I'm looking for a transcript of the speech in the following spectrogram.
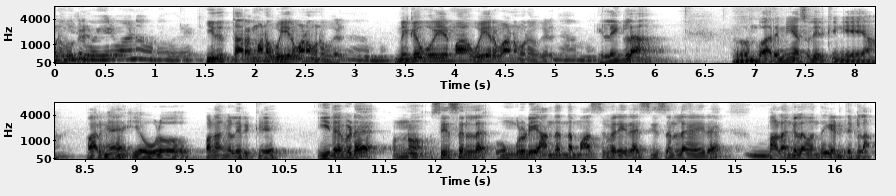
உணவுகள். உயர்வான உணவுகள். இது தரமான உயர்வான உணவுகள். மிக உயர்மா உயர்வான உணவுகள். இல்லைங்களா? ரொம்ப அருமையாக சொல்லியிருக்கீங்க ஐயா. பாருங்கள் எவ்வளோ பழங்கள் இருக்குது இதை விட இன்னும் சீசனில் உங்களுடைய அந்தந்த மாதம் விளையிற சீசனில் விளையிற பழங்களை வந்து எடுத்துக்கலாம்.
